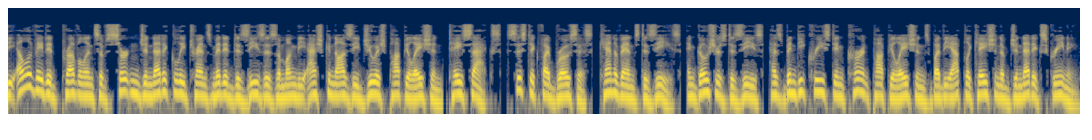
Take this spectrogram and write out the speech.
The elevated prevalence of certain genetically transmitted diseases among the Ashkenazi Jewish population Tay-Sachs, cystic fibrosis, Canavans disease, and Gaucher's disease, has been decreased in current populations by the application of genetic screening.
